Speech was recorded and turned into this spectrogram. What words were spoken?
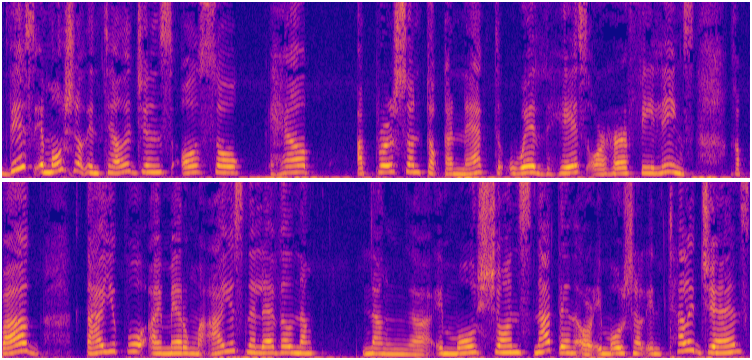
this emotional intelligence also help a person to connect with his or her feelings. Kapag tayo po ay merong maayos na level ng ng uh, emotions natin or emotional intelligence,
